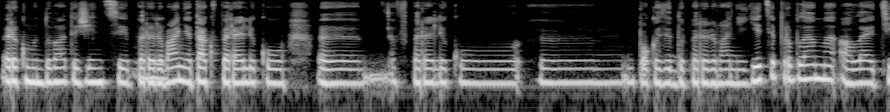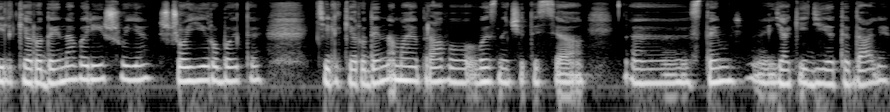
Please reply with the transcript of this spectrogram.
рекомендувати жінці переривання. Так, в переліку, е, в переліку е, показів до переривання є ці проблеми, але тільки родина вирішує, що їй робити. Тільки родина має право визначитися е, з тим, як їй діяти далі.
